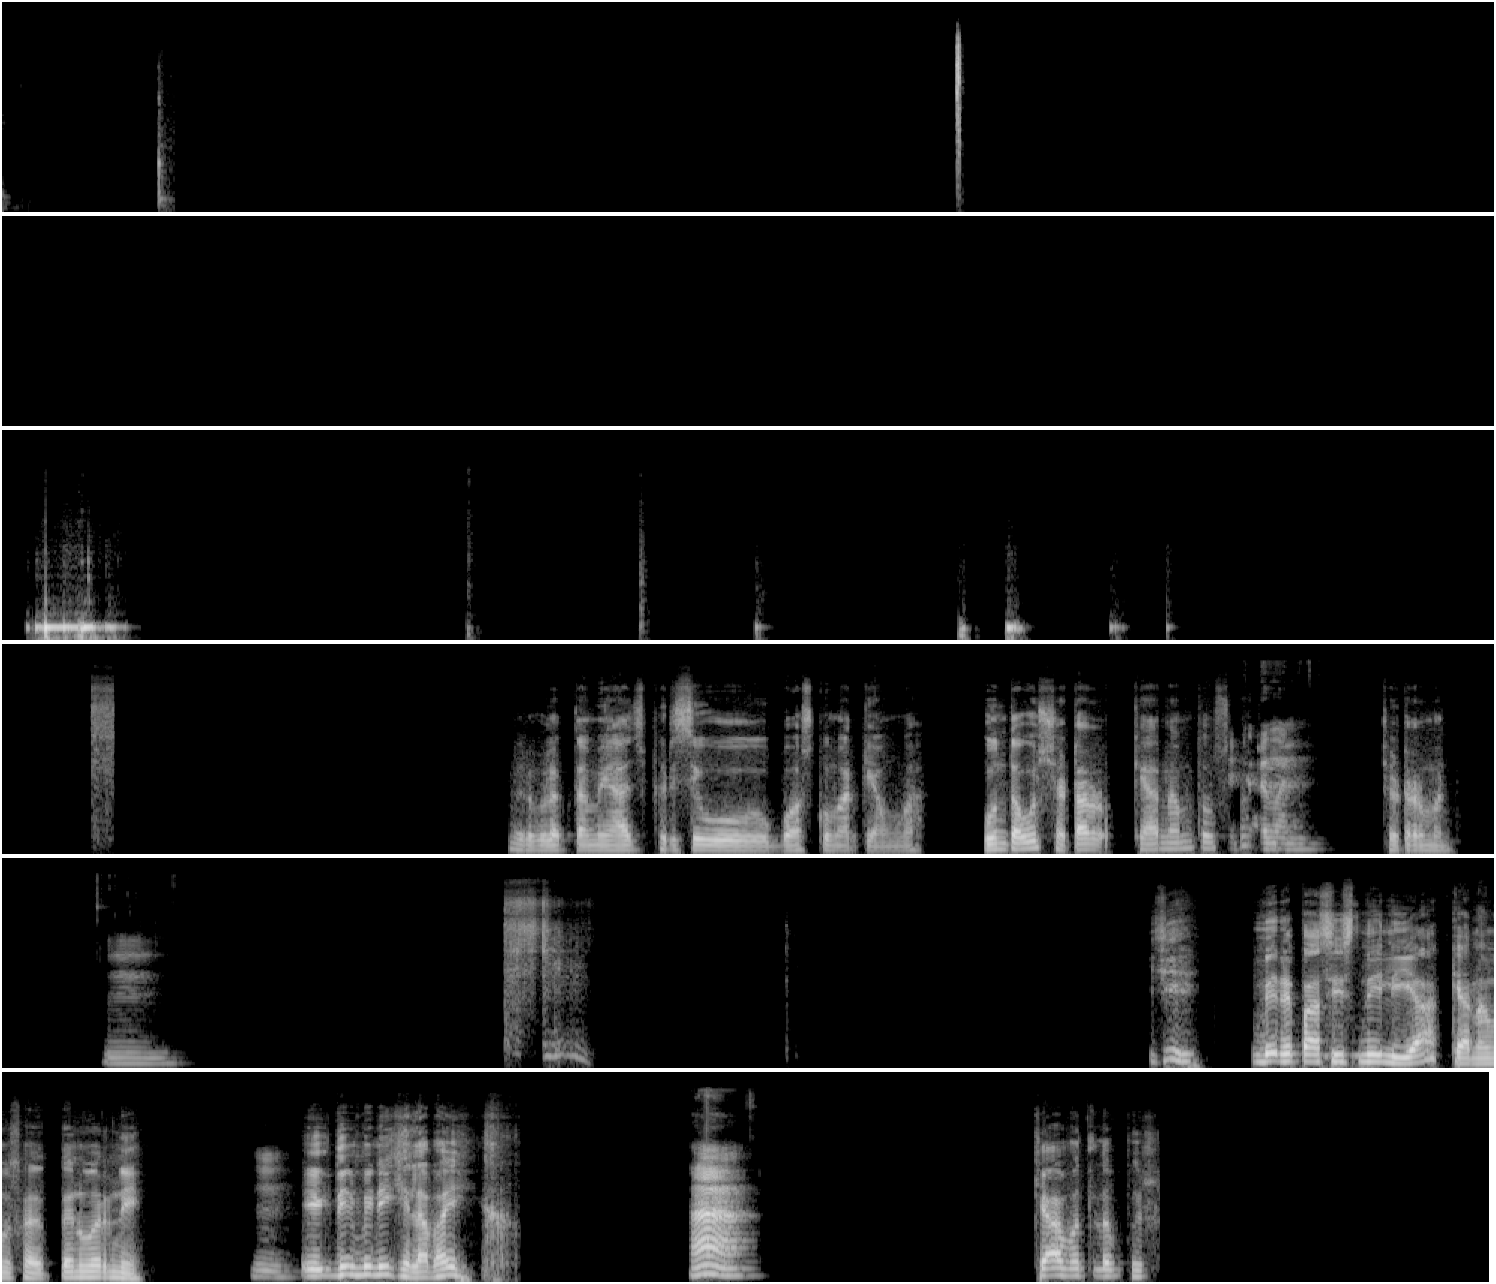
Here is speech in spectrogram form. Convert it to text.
मेरे को लगता है मैं आज फिर से वो बॉस को मार के आऊँगा। कौन था वो? शटर? क्या नाम था उसका? शटरमन। शटरमन। हम्म। ये मेरे पास इसने लिया। क्या नाम उसका? तनवर ने। हम्म। एक दिन भी नहीं खेला भाई। हाँ। क्या मतलब फिर?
